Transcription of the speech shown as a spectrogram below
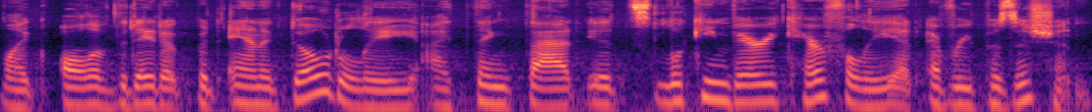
like all of the data, but anecdotally, I think that it's looking very carefully at every position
